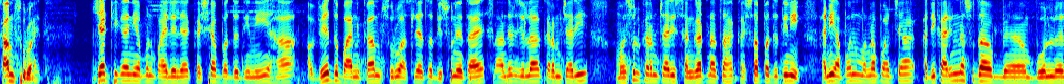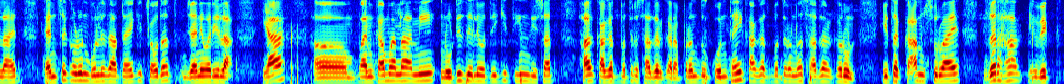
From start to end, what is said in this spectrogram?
काम सुरू आहेत. या ठिकाणी आपण पाहिलेल्या कशा पद्धतीने हा अवैध बांधकाम सुरू असल्याचं दिसून येत आहे नांदेड जिल्हा कर्मचारी महसूल कर्मचारी संघटनाचा हा कशा पद्धतीने आणि आपण मनपाच्या अधिकाऱ्यांना सुद्धा बोललेलं आहेत त्यांच्याकडून बोललं जात आहे की चौदा जानेवारीला ह्या बांधकामाला आम्ही नोटीस दिली होती की तीन दिवसात हा कागदपत्र सादर करा. परंतु कोणताही कागदपत्र न सादर करून इथं काम सुरू आहे. जर हा व्यक्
